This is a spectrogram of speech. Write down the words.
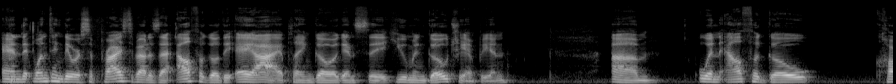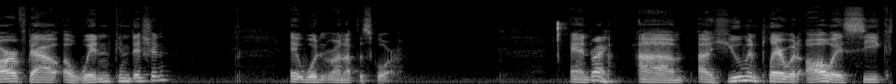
And one thing they were surprised about is that AlphaGo, the AI playing Go against the human Go champion, um, when AlphaGo carved out a win condition, it wouldn't run up the score. And right. um, a human player would always seek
